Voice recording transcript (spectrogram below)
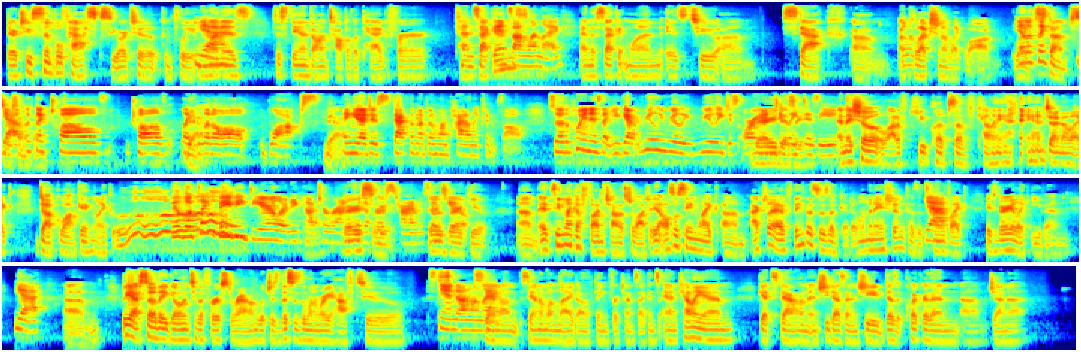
there are two simple tasks you are to complete. Yeah. One is to stand on top of a peg for 10, 10 seconds on one leg. and the second one is to um stack um a look- collection of like log It looks like- stumps or Yeah, it looked like 12, 12 like Yeah. little blocks. yeah. and you had to stack them up in one pile and they couldn't fall. So the point is that you get really, really, really disorientingly dizzy. dizzy. And they show a lot of cute clips of Kellyanne and Jenna like duck walking, like ooh. They looked like baby deer learning how Yeah, to run for the sweet. first time. It was it so was cute. very cute. Um, it seemed like a fun challenge to watch. It also seemed like, um, actually, I think this is a good elimination because it's kind of like it's very like even. Yeah, Um, but yeah, so they go into the first round, which is this is the one where you have to stand on one stand leg. on stand on one leg on a thing for ten seconds, and Kellyanne gets down and she does it, and she does it quicker than um, Jenna,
